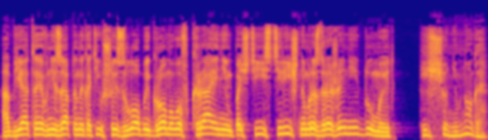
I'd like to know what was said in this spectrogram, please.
Объятая внезапно накатившей злобой Громова в крайнем, почти истеричном раздражении, думает «Еще немного,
